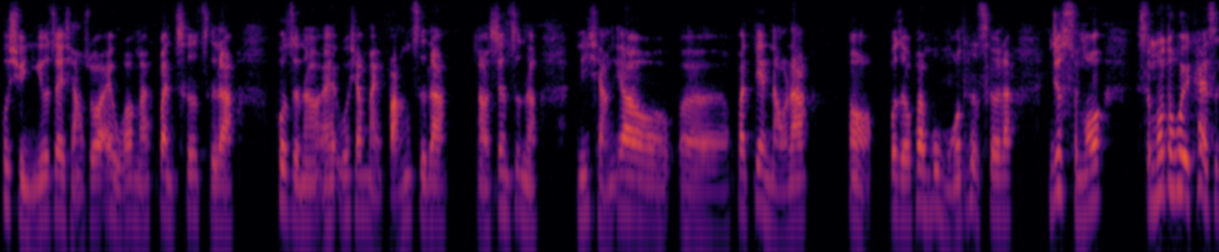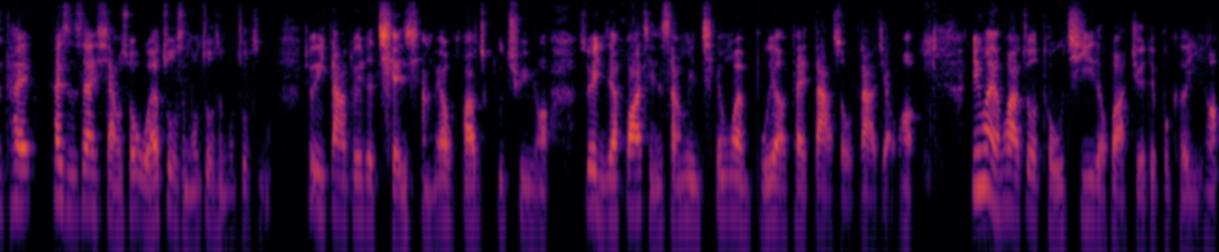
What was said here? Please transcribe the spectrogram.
或许你又在想说，哎，我要买换车子啦。或者呢，哎，我想买房子啦，啊，甚至呢，你想要呃换电脑啦，哦，或者换部摩托车啦，你就什么什么都会开始开，开始在想说我要做什么做什么做什么，就一大堆的钱想要花出去哦，所以你在花钱上面千万不要太大手大脚哈。另外的话，做投机的话绝对不可以哈，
